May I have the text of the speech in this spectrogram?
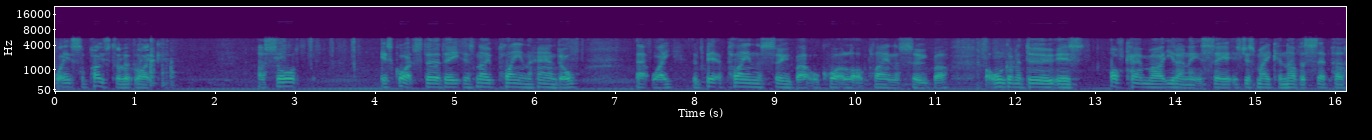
what it's supposed to look like. A sword it's quite sturdy. There's no play in the handle that way. The bit of play in the Tsuba or quite a lot of play in the Tsuba but what I'm going to do is off camera you don't need to see it. It's just make another seppa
